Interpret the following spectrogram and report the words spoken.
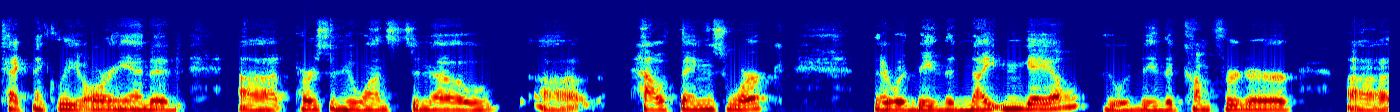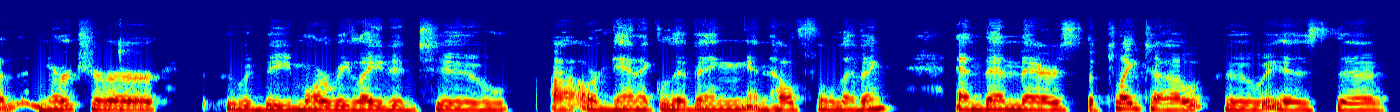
technically oriented uh, person who wants to know uh, how things work. There would be the nightingale, who would be the comforter, uh, nurturer, who would be more related to uh, organic living and healthful living. And then there's the Plato, who is the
